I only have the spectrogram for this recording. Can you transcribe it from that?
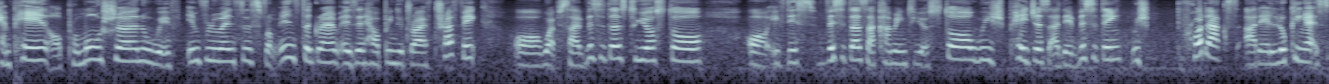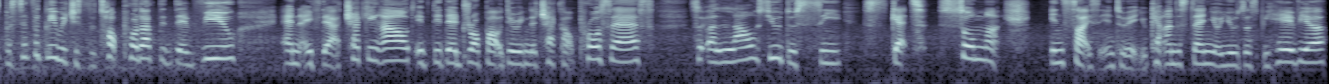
campaign or promotion with influencers from Instagram? Is it helping to drive traffic or website visitors to your store? Or if these visitors are coming to your store, which pages are they visiting? Which products are they looking at specifically? Which is the top product that they view? And if they are checking out, if did they drop out during the checkout process? So it allows you to see, get so much insights into it. You can understand your users' behavior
